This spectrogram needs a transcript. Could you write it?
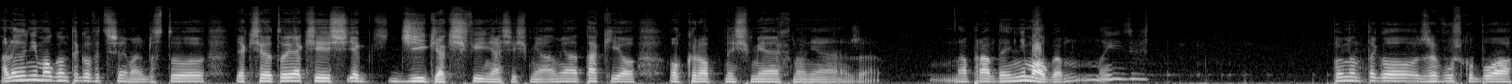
ale ja nie mogłem tego wytrzymać. Po prostu jak się, to jak się, jak dzik, jak świnia się śmiała. Miała taki o, okropny śmiech, no nie, że naprawdę nie mogłem. No i pomimo tego, że w łóżku była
